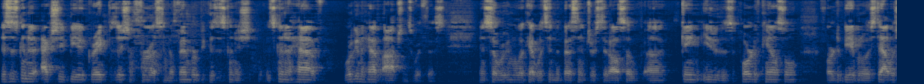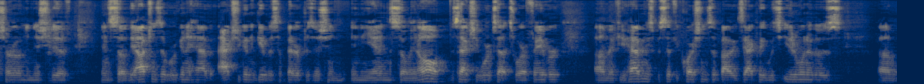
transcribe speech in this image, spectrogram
This is going to actually be a great position for us in November because it's going to it's going to have we're going to have options with this. And so we're going to look at what's in the best interest and also uh, gain either the support of council or to be able to establish our own initiative. And so the options that we're going to have actually going to give us a better position in the end. So in all, this actually works out to our favor. Um, if you have any specific questions about exactly which either one of those um,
